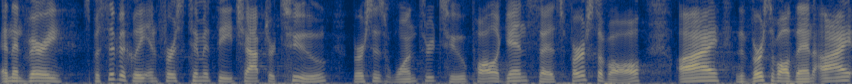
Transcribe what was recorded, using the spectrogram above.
And then very specifically in 1 Timothy chapter 2 verses 1 through 2 Paul again says first of all I the verse of all then I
